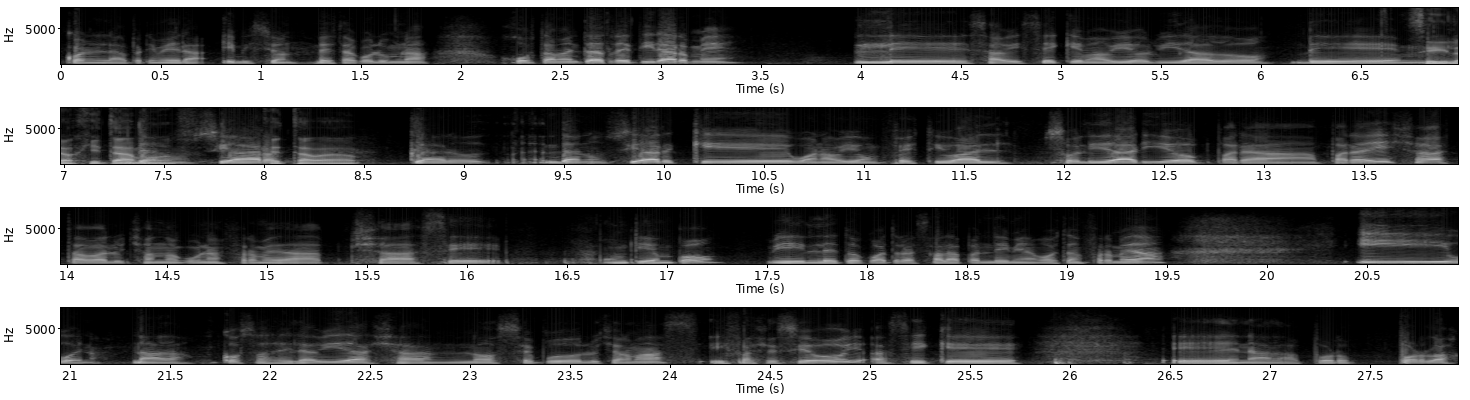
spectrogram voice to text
con la primera emisión de esta columna, justamente al retirarme, les avisé que me había olvidado de, Sí, lo de agitamos. anunciar que estaba, Claro, de anunciar que bueno había un festival solidario para, para ella, estaba luchando con una enfermedad ya hace un tiempo y le tocó atravesar la pandemia con esta enfermedad. Y bueno, nada, cosas de la vida, ya no se pudo luchar más y falleció hoy, así que eh, nada, por, por los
